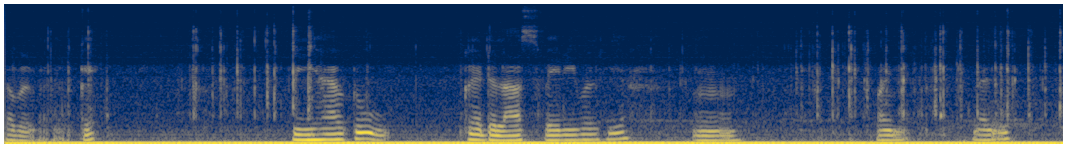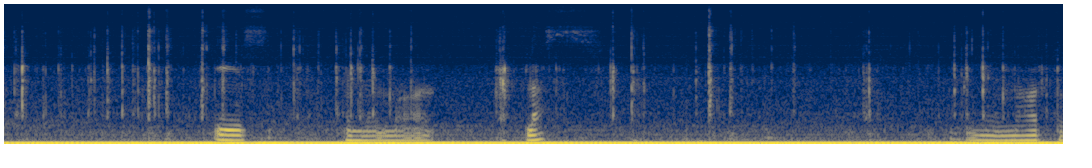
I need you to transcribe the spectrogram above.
Double value okay. We have to create the last variable here. Mm, why not? Finally is nmr plus nmr2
